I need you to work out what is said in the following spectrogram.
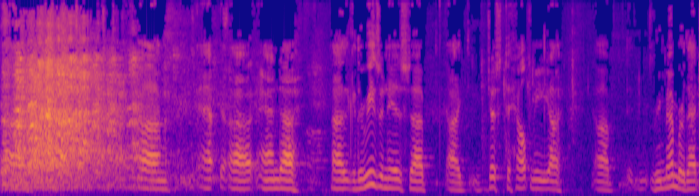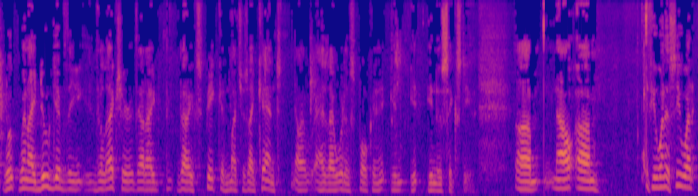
Uh, and uh, uh, the reason is just to help me remember that when I do give the, the lecture, that I, that I speak as much as I can, as I would have spoken in, in, in the 60s. Um, now, um, if you want to see what,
